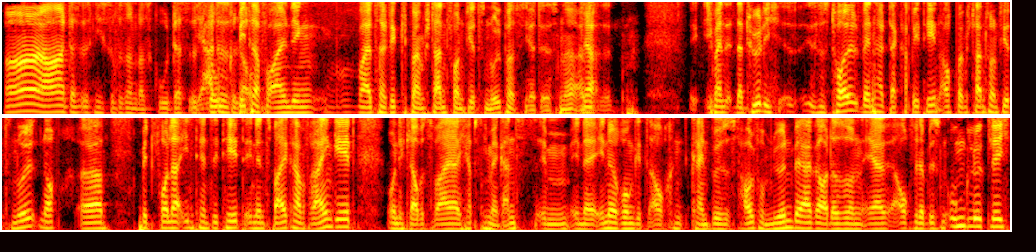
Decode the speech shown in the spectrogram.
Ah ja, das ist nicht so besonders gut. Das ist Ja, das ist gelaufen. bitter vor allen Dingen, weil es halt wirklich beim Stand von 4 zu 0 passiert ist. Ne? Also, Ja. Ich meine, natürlich ist es toll, wenn halt der Kapitän auch beim Stand von 4 zu 0 noch äh, mit voller Intensität in den Zweikampf reingeht. Und ich glaube, es war ja, ich habe es nicht mehr ganz im, in Erinnerung, jetzt auch kein böses Foul vom Nürnberger oder so, sondern eher auch wieder ein bisschen unglücklich.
